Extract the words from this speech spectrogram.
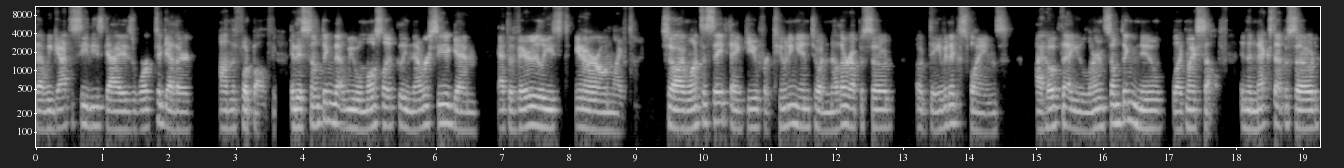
that we got to see these guys work together on the football field. It is something that we will most likely never see again, at the very least in our own lifetime. So I want to say thank you for tuning in to another episode of David Explains. I hope that you learned something new, like myself. In the next episode,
